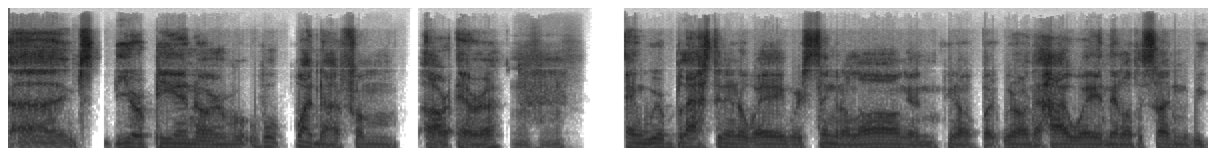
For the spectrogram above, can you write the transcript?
uh, European or wh- whatnot from our era, Mhm. and we're blasting it away. We're singing along, and you know, but we're on the highway, and then all of a sudden we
